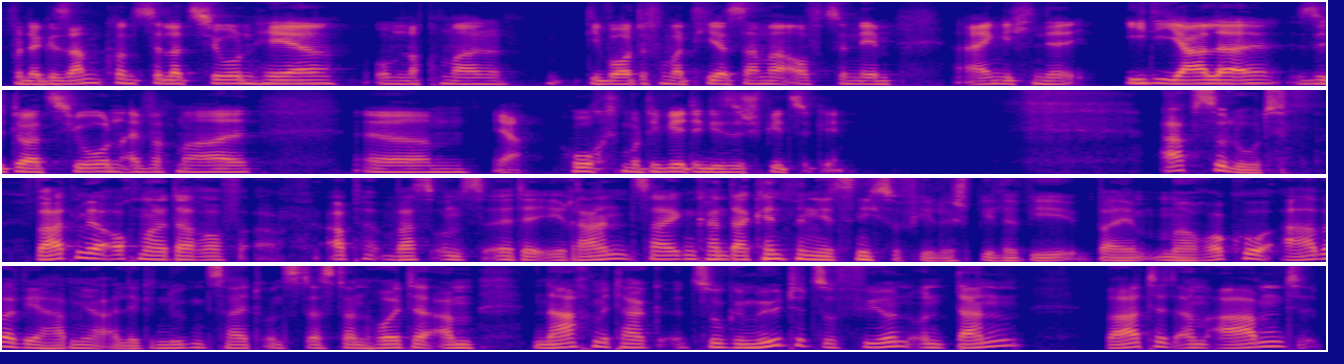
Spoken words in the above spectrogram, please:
von der Gesamtkonstellation her, um nochmal die Worte von Matthias Sammer aufzunehmen, eigentlich eine ideale Situation, einfach mal ähm, ja, hoch motiviert in dieses Spiel zu gehen. Absolut. Warten wir auch mal darauf ab, was uns äh, der Iran zeigen kann. Da kennt man jetzt nicht so viele Spiele wie bei Marokko, aber wir haben ja alle genügend Zeit, uns das dann heute am Nachmittag zu Gemüte zu führen und dann wartet am Abend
